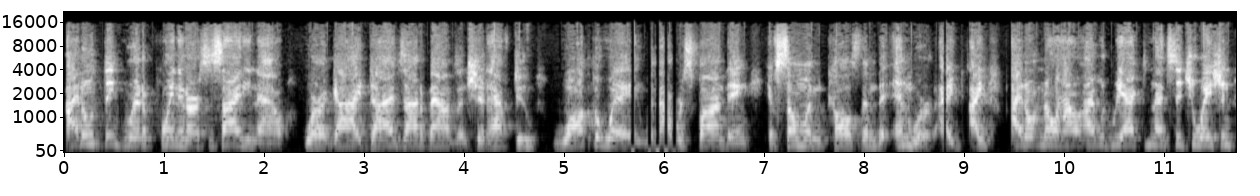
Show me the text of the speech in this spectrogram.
I don't think we're at a point in our society now where a guy dives out of bounds and should have to walk away without responding if someone calls them the N-word. I, I, I don't know how I would react in that situation.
